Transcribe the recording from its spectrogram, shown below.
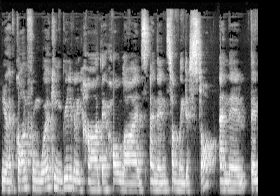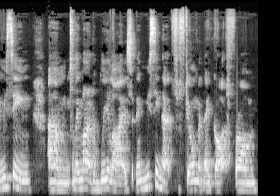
you know, have gone from working really, really hard their whole lives and then suddenly just stop and they're they're missing. Um, they might not have realised that they're missing that fulfillment they got from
